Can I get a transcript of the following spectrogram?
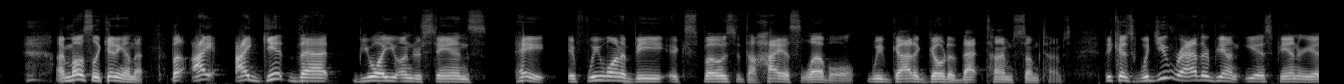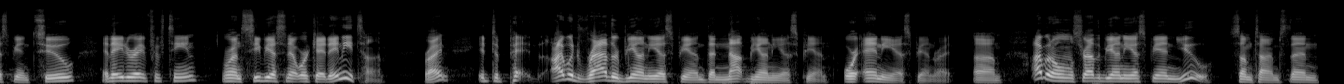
I'm mostly kidding on that, but I I get that BYU understands. Hey, if we want to be exposed at the highest level, we've got to go to that time sometimes. Because would you rather be on ESPN or ESPN two at eight or eight fifteen, or on CBS Network at any time? Right? It depends. I would rather be on ESPN than not be on ESPN or any ESPN. Right? Um, I would almost rather be on ESPN, ESPNU sometimes than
